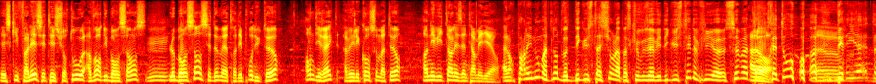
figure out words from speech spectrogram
Et ce qu'il fallait, c'était surtout avoir du bon sens. Mhm. Le bon sens, c'est de mettre des producteurs en direct avec les consommateurs en évitant les intermédiaires. Alors parlez-nous maintenant de votre dégustation là, parce que vous avez dégusté depuis euh, ce matin Alors, très tôt Euh, des rillettes.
